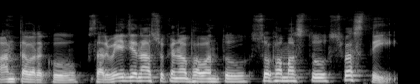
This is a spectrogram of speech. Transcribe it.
అంతవరకు సర్వే జనా సుఖినో భవంతు. శుభమస్తు. స్వస్తి.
